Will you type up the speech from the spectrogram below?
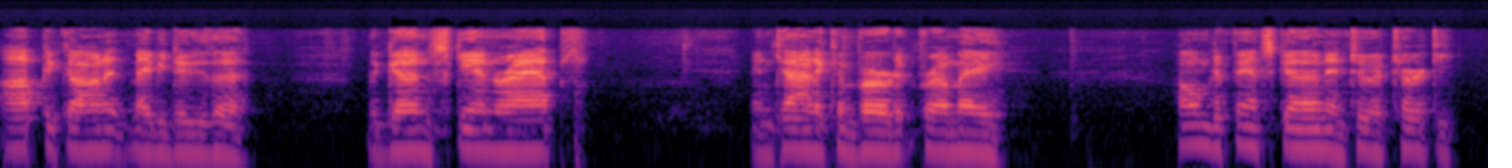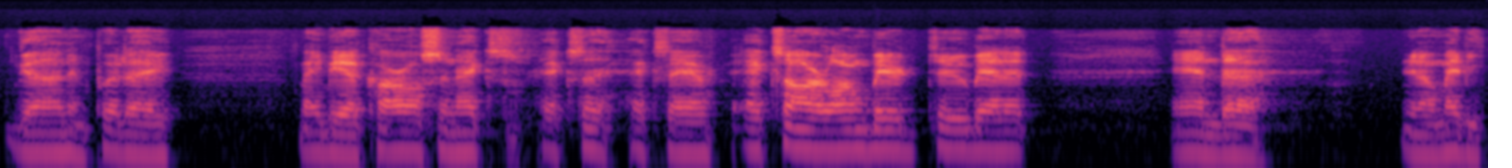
optic on it, maybe do the the gun skin wraps and kind of convert it from a home defense gun into a turkey gun and put a maybe a Carlson X, X, XR, XR longbeard tube in it. And uh, you know maybe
